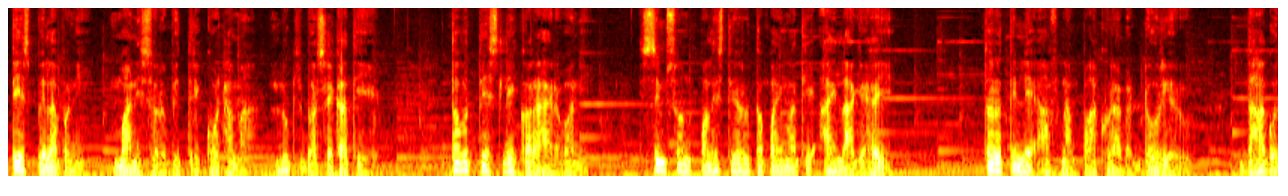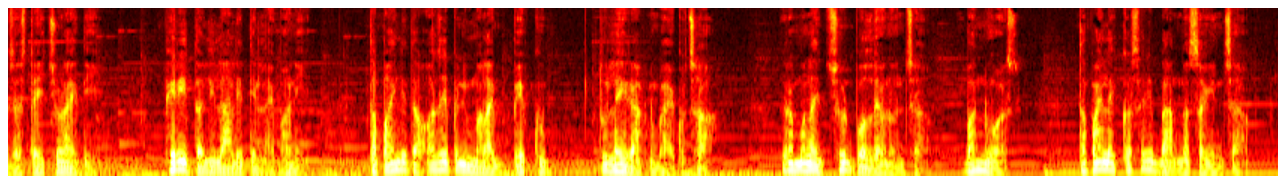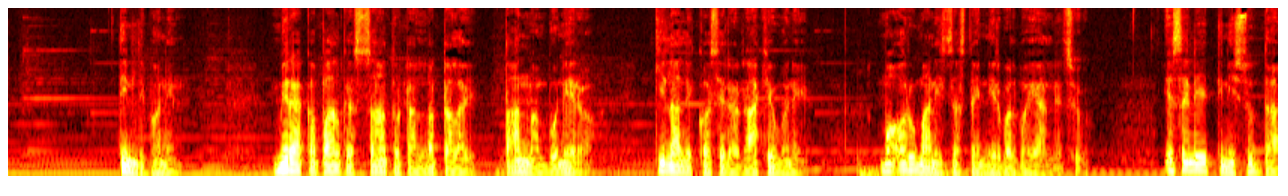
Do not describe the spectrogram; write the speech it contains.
त्यस बेला पनि मानिसहरू भित्री कोठामा लुकी बसेका थिए। तब त्यसले कराएर भने सिम्सोन पलेस्तीहरू तपाईँमाथि आइलागे है। तर तिनले आफ्ना पाखुराका डोरीहरू धागो जस्तै चुडाइदिए। फेरि दलिलाले तिनलाई भने तपाईँले त अझै पनि मलाई बेवकुफ तुल्याइराख्नु भएको छ र मलाई झुट बोल्दै हुनुहुन्छ। भन्नुहोस् तपाईँलाई कसरी बाँध्न सकिन्छ? तिनले भनिन् मेरा कपालका सातवटा लट्टालाई तानमा बुनेर किलाले कसेर राख्यौ भने म अरू मानिस जस्तै निर्बल भइहाल्नेछु। यसैले तिनी सुत्दा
